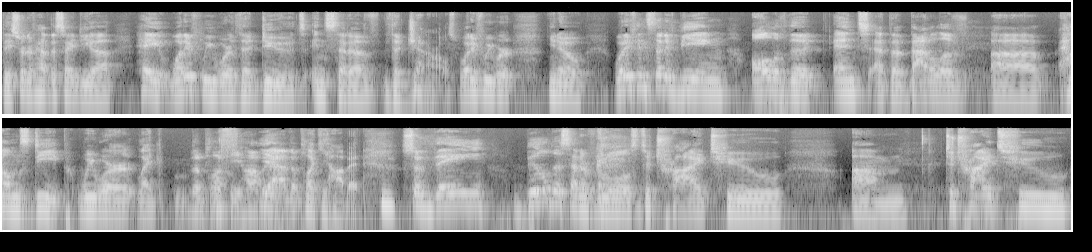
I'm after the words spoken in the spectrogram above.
they sort of have this idea: Hey, what if we were the dudes instead of the generals? What if we were, you know, what if instead of being all of the Ents at the Battle of uh, Helm's Deep, we were like The plucky hobbit. yeah, the plucky hobbit. So they build a set of rules to try to um, to try to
